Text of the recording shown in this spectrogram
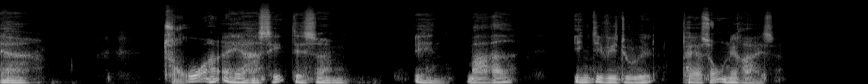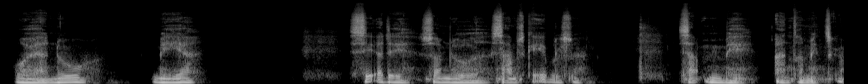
Jeg tror, at jeg har set det som en meget individuel personlig rejse, hvor jeg nu mere ser det som noget samskabelse sammen med andre mennesker.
